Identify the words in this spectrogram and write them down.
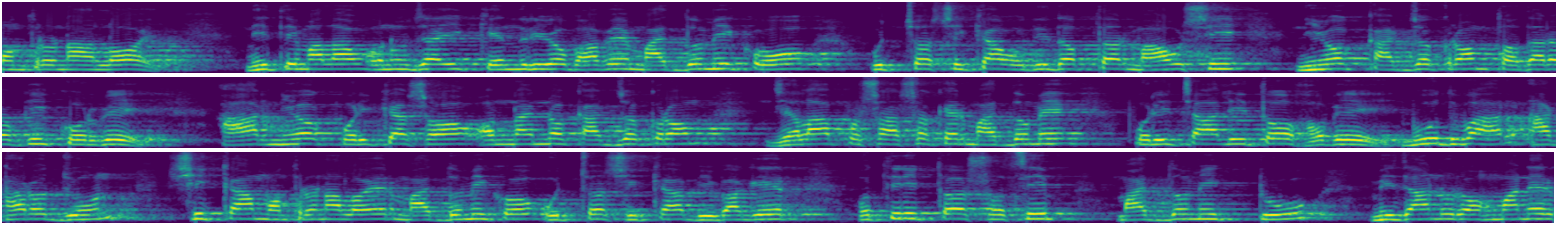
মন্ত্রণালয়। নীতিমালা অনুযায়ী কেন্দ্রীয়ভাবে মাধ্যমিক ও উচ্চশিক্ষা অধিদপ্তর মাউসি নিয়োগ কার্যক্রম তদারকি করবে। আর নিয়োগ পরীক্ষা সহ অন্যান্য কার্যক্রম জেলা প্রশাসকের মাধ্যমে পরিচালিত হবে। বুধবার আঠারো জুন শিক্ষা মন্ত্রণালয়ের মাধ্যমিক ও উচ্চ শিক্ষা বিভাগের অতিরিক্ত সচিব মাধ্যমিক টু মিজানুর রহমানের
